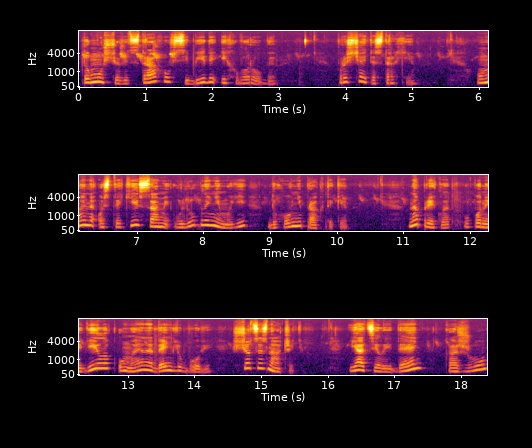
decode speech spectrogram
тому що від страху всі біди і хвороби. Прощайте страхи. У мене ось такі самі улюблені мої духовні практики. Наприклад, у понеділок у мене День любові. Що це значить? Я цілий день кажу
